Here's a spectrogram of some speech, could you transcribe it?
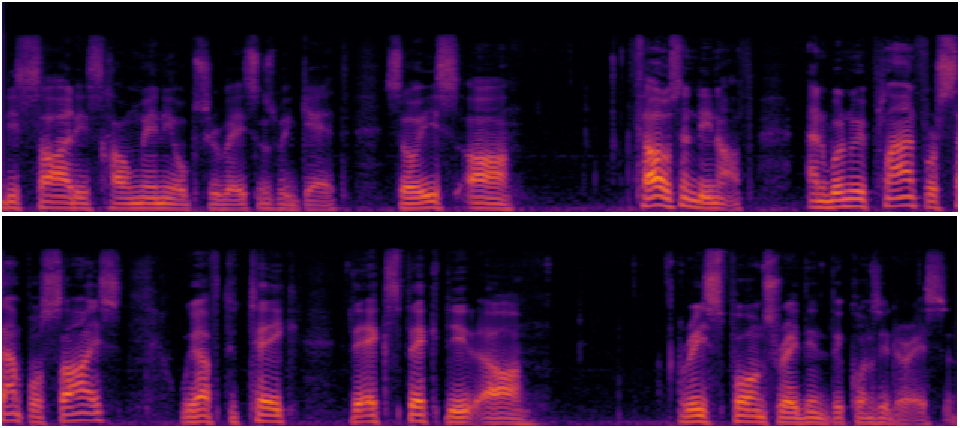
decide is how many observations we get. So is uh, thousand enough? And when we plan for sample size, we have to take the expected uh, response rate into consideration.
